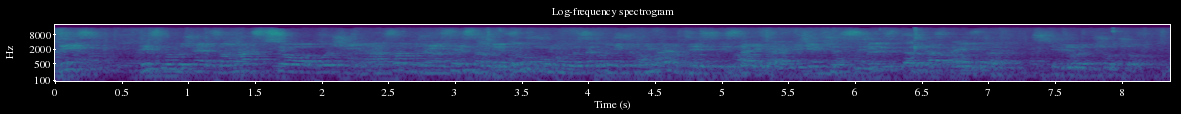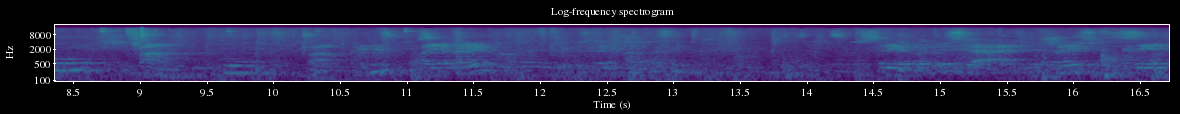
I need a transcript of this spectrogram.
Здесь, здесь получается у нас все очень расслаблено, естественно, есть руку мы высоко не поднимаем, здесь издалека видим часы, сюда просто делаем шел-шел. Пум, пам, пум, пам. Поехали. Приготовились. Пять, шесть, семь,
